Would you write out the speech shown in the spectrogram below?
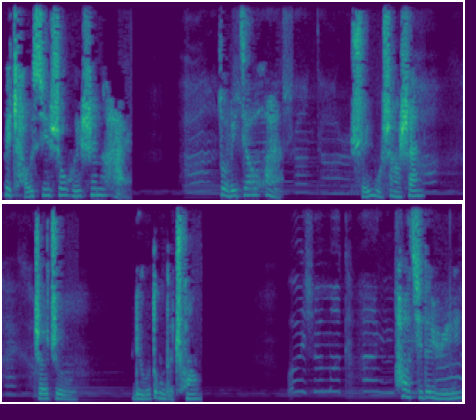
被潮汐收回深海，作为交换，水母上山，遮住流动的窗。好奇的鱼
